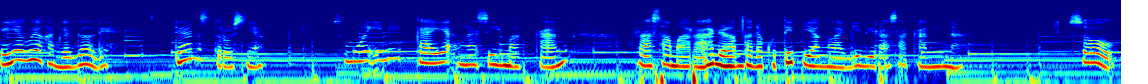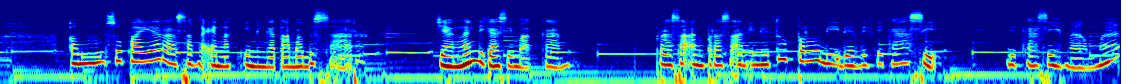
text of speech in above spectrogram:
Kayaknya gue akan gagal deh. Dan seterusnya. Semua ini kayak ngasih makan rasa marah dalam tanda kutip yang lagi dirasakan Nina. So, um, supaya rasa gak enak ini gak tambah besar, jangan dikasih makan. Perasaan-perasaan ini tuh perlu diidentifikasi dikasih nama,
